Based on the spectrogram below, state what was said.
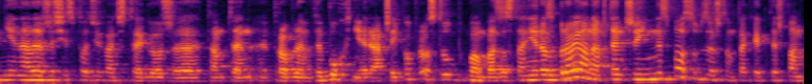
nie należy się spodziewać tego, że tamten problem problem wybuchnie, raczej po prostu bomba zostanie rozbrojona w ten czy inny sposób. Zresztą tak jak też pan,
